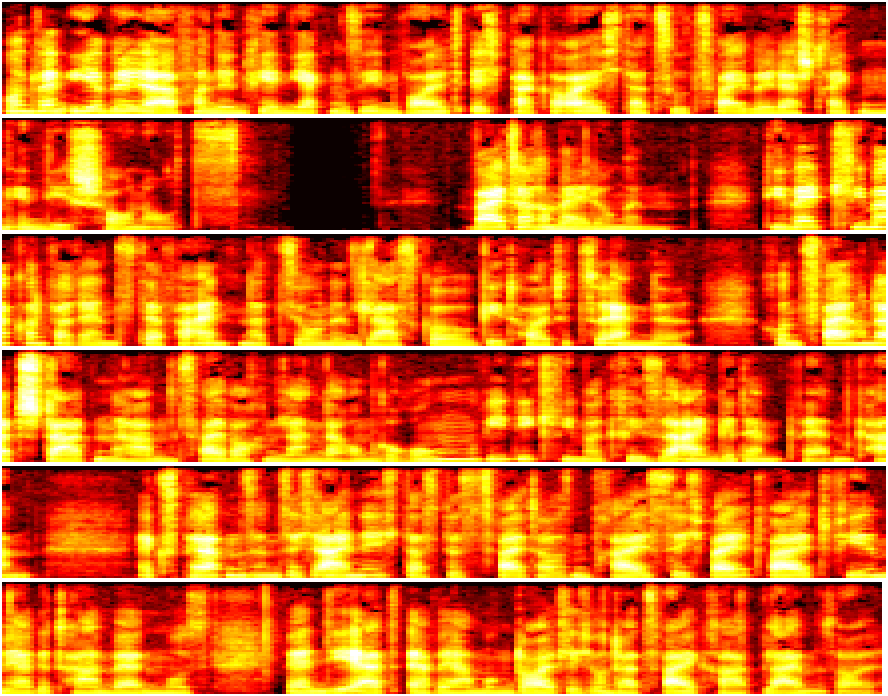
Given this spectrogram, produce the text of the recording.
Und wenn ihr Bilder von den vielen Jacken sehen wollt, ich packe euch dazu zwei Bilderstrecken in die Show Notes. Weitere Meldungen. Die Weltklimakonferenz der Vereinten Nationen in Glasgow geht heute zu Ende. Rund 200 Staaten haben zwei Wochen lang darum gerungen, wie die Klimakrise eingedämmt werden kann. Experten sind sich einig, dass bis 2030 weltweit viel mehr getan werden muss, wenn die Erderwärmung deutlich unter zwei Grad bleiben soll.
